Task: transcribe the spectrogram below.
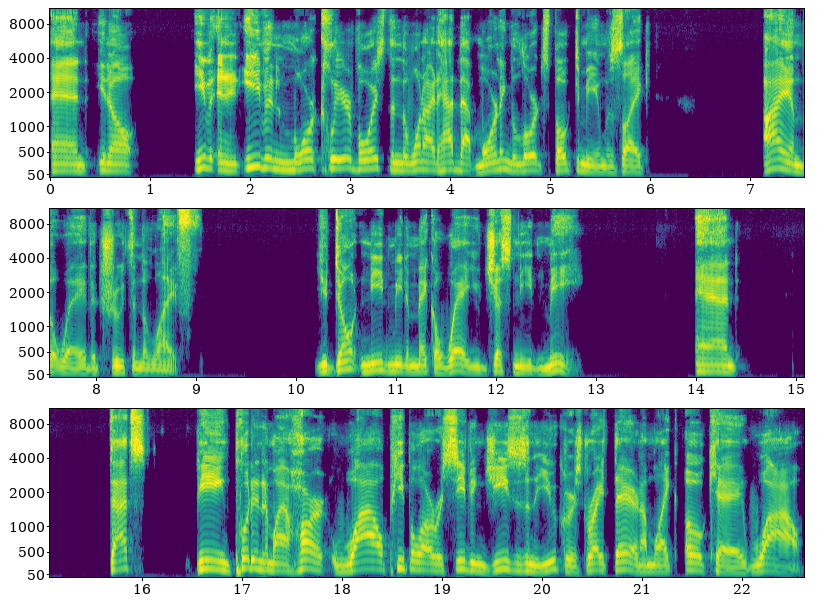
And, you know, even in an even more clear voice than the one I'd had that morning, the Lord spoke to me and was like, I am the way, the truth, and the life. You don't need me to make a way. You just need me. And that's being put into my heart while people are receiving Jesus in the Eucharist right there. And I'm like, okay, wow.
